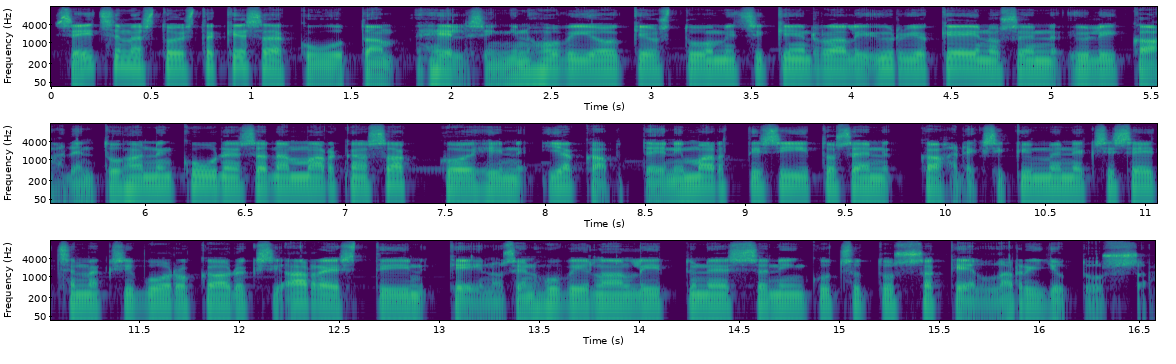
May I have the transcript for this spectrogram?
17. kesäkuuta Helsingin hovioikeus tuomitsi kenraali Yrjö Keinosen yli 2600 markan sakkoihin ja kapteeni Martti Siitosen 87 vuorokaudeksi arestiin Keinosen huvilaan liittyneessä niin kutsutussa kellarijutussa.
